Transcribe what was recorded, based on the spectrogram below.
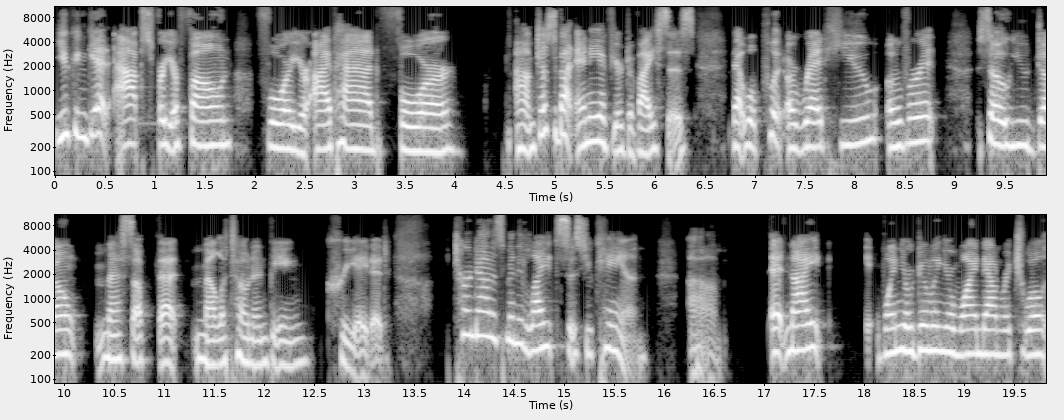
You can get apps for your phone, for your iPad, for um, just about any of your devices that will put a red hue over it so you don't mess up that melatonin being created. Turn down as many lights as you can. Um, at night, when you're doing your wind down ritual,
